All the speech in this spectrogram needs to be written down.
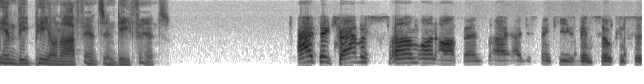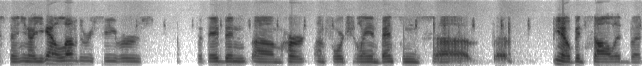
MVP on offense and defense? I'd say Travis um, on offense. I, I just think he's been so consistent. You know, you got to love the receivers, but they've been um, hurt, unfortunately. And Benson's, uh, uh, you know, been solid. But,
